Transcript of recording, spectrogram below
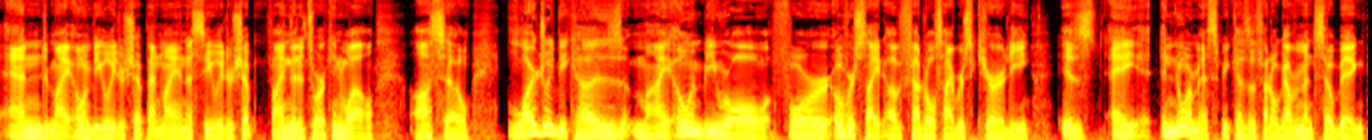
and my OMB leadership and my NSC leadership find that it's working well also, largely because my OMB role for oversight of federal cybersecurity is a enormous because the federal government's so big,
